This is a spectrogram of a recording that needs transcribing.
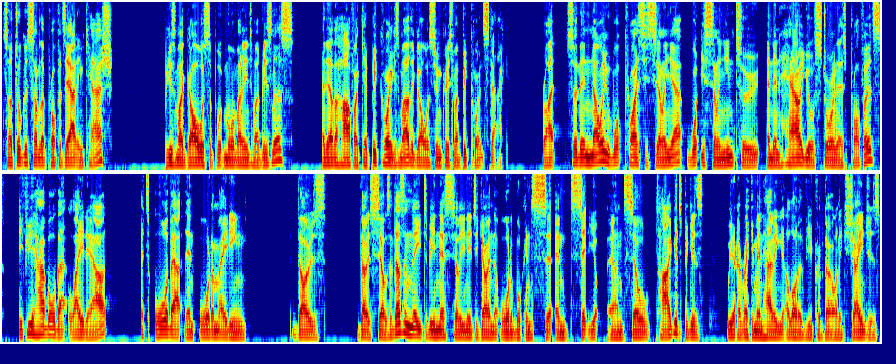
So I took some of the profits out in cash because my goal was to put more money into my business. And the other half I kept Bitcoin because my other goal was to increase my Bitcoin stack. Right. So then knowing what price you're selling at, what you're selling into, and then how you're storing those profits if you have all that laid out, it's all about then automating those those sells. It doesn't need to be necessarily you need to go in the order book and set, and set your um, sell targets because we don't recommend having a lot of your crypto on exchanges.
